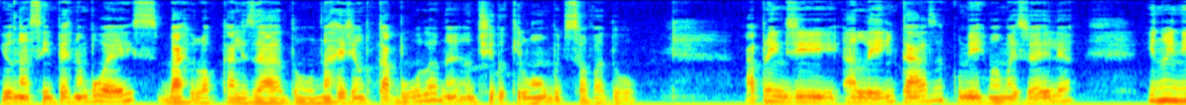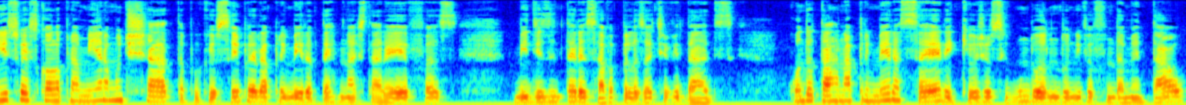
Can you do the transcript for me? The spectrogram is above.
Eu nasci em Pernambués, bairro localizado na região do Cabula, né, antigo quilombo de Salvador. Aprendi a ler em casa com minha irmã mais velha. E no início a escola para mim era muito chata, porque eu sempre era a primeira a terminar as tarefas, me desinteressava pelas atividades. Quando eu estava na primeira série, que hoje é o segundo ano do nível fundamental,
